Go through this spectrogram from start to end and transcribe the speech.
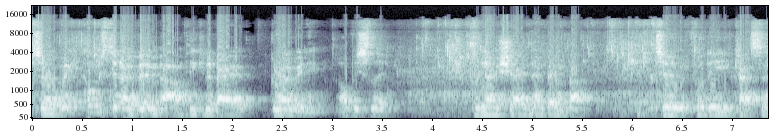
So when it comes to November, I'm thinking about growing it, obviously for No Shave November to for the cancer,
